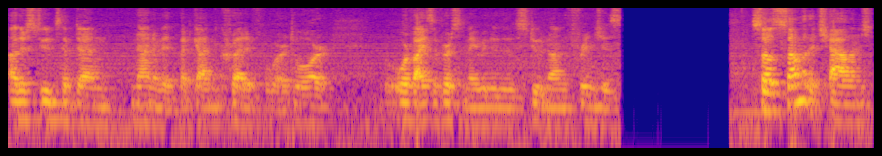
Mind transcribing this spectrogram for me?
other students have done none of it, but gotten credit for it, or, or vice versa, maybe they're the student on the fringes. So some of the challenge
